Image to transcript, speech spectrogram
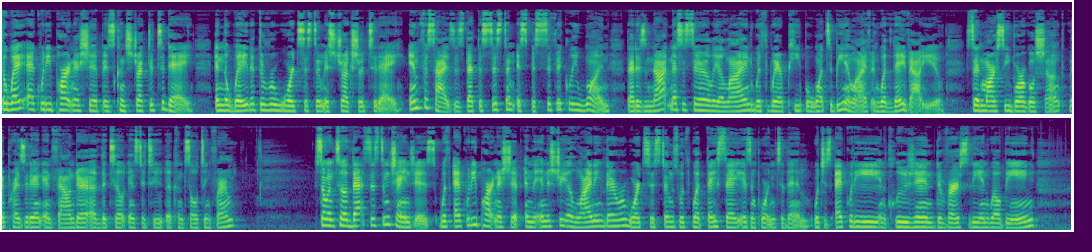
the way equity partnership is constructed today and the way that the reward system is structured today emphasizes that the system is specifically one that is not necessarily aligned with where people want to be in life and what they value, said Marcie Borgal Shunk, the president and founder of the Tilt Institute, a consulting firm. So until that system changes, with equity partnership and the industry aligning their reward systems with what they say is important to them, which is equity, inclusion, diversity, and well-being,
